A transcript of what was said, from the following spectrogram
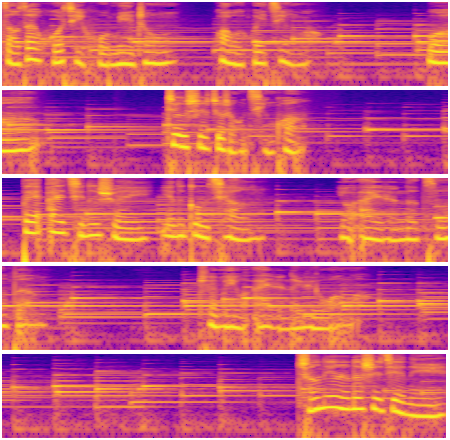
早在火起火灭中化为灰烬了。我就是这种情况，被爱情的水淹得够呛，有爱人的资本，却没有爱人的欲望了。成年人的世界里，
